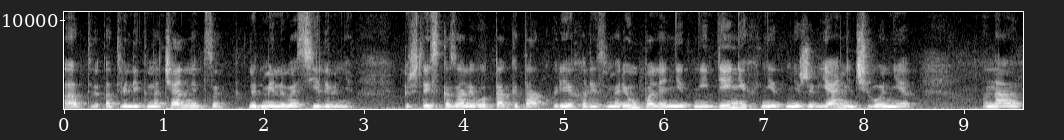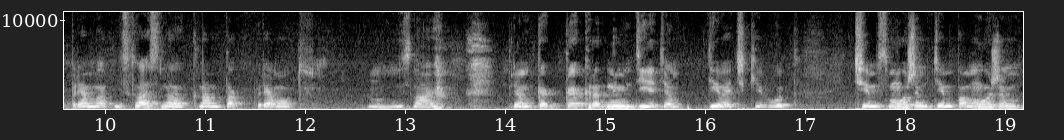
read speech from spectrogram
от- отвели к начальнице Людмиле Васильевне. Пришли и сказали, вот так и так, приехали из Мариуполя, нет ни денег, нет ни жилья, ничего нет. Она прямо отнеслась на, к нам так прямо вот, ну, не знаю, прям как, как родным детям. Девочки, вот чем сможем, тем поможем.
